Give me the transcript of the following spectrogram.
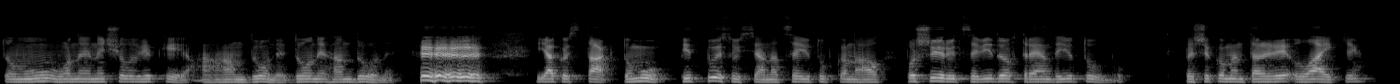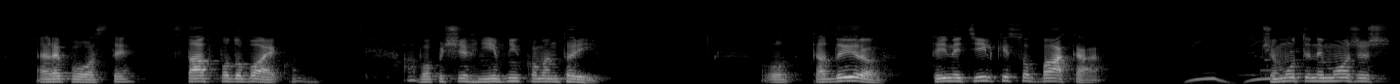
Тому вони не чоловіки, а гандони, дони гандони. Якось так. Тому підписуйся на цей YouTube канал, поширюй це відео в тренди Ютубу. Пиши коментарі, лайки, репости, став вподобайку. Або пиши гнівні коментарі. От, Кадиров, ти не тільки собака. Чому ти не можеш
